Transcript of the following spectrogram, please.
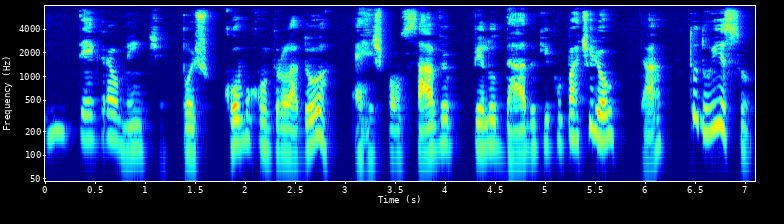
integralmente, pois, como controlador, é responsável pelo dado que compartilhou. Tá? Tudo isso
